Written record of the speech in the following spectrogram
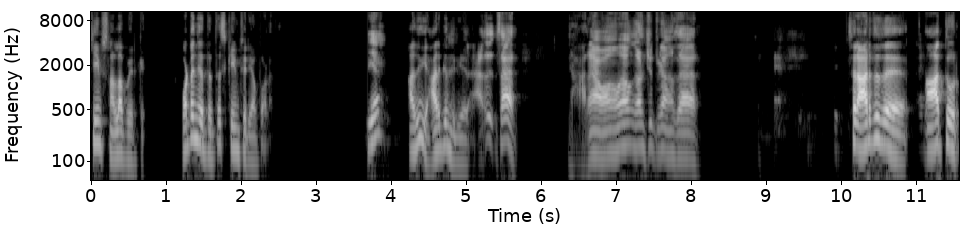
ஸ்கீம்ஸ் நல்லா போயிருக்கு. ஒட்டஞ்சத்தத்தை ஸ்கீம் சரியா போல. ஏன்? அது யாருக்கும் தெரியாது. அது சார் யாரும் அவங்க அவங்க கவனிச்சிட்டு இருக்காங்க சார். சார் அடுத்தது Athoor.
